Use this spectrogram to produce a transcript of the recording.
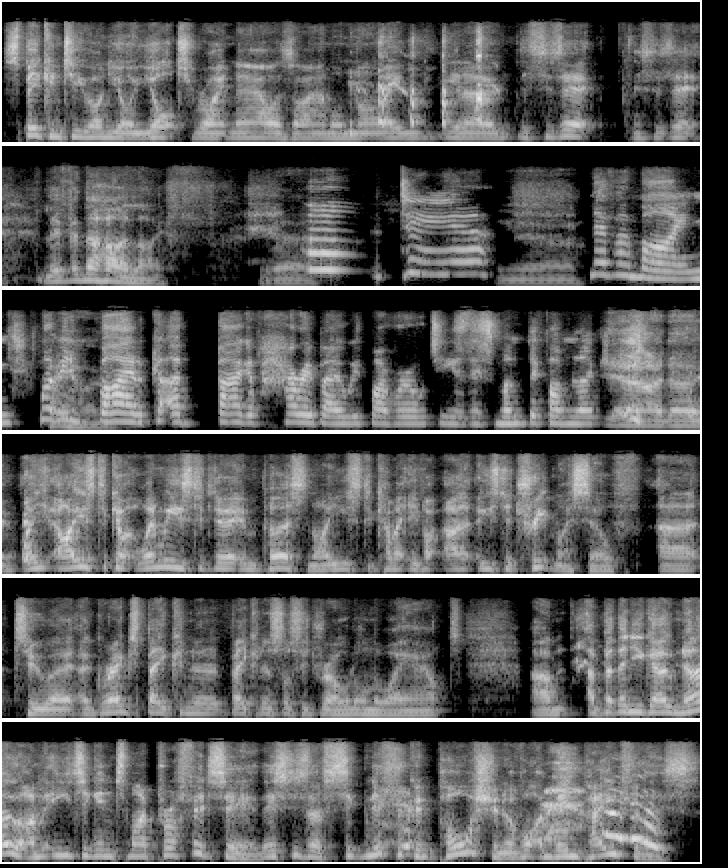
speaking to you on your yacht right now as I am on mine, you know, this is it. This is it. Living the high life. Yeah. Oh, dear. Yeah. Never mind. Might be to buy a, a, bag of Haribo with my royalties this month if I'm lucky. Yeah, I know. I, I, used to come when we used to do it in person. I used to come. If I, I used to treat myself uh, to a, a, Greggs bacon, a bacon and sausage roll on the way out. Um, but then you go, no, I'm eating into my profits here. This is a significant portion of what I'm being paid for this.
